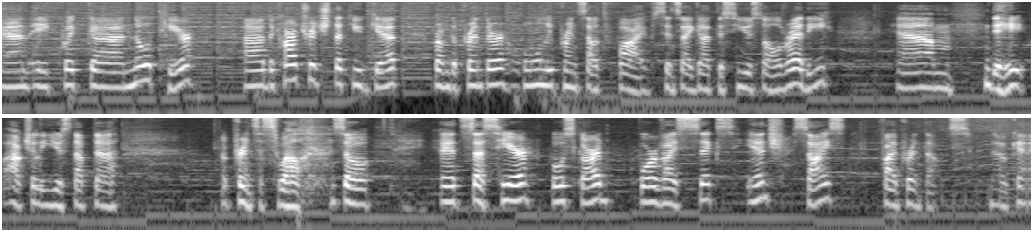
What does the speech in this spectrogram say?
and a quick uh, note here uh, the cartridge that you get from the printer only prints out five since I got this used already. Um, they actually used up the prints as well. So it says here postcard 4 by 6 inch size 5 printouts. Okay.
